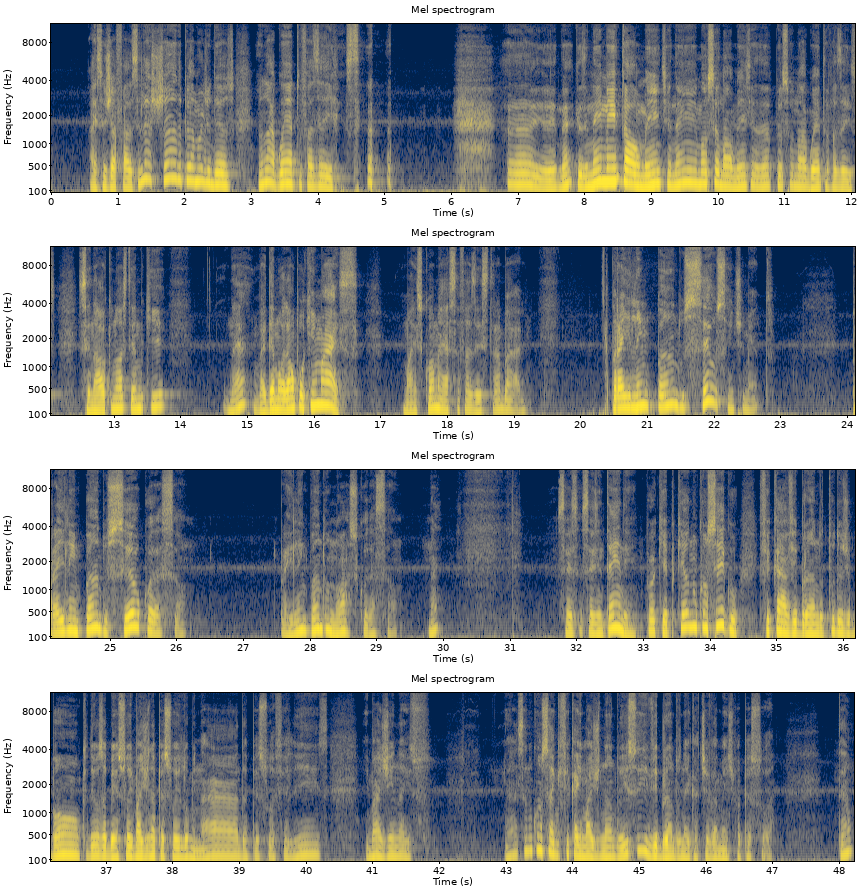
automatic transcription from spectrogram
Aí você já fala assim, Alexandre, pelo amor de Deus, eu não aguento fazer isso. Ai, né? Quer dizer, nem mentalmente, nem emocionalmente a pessoa não aguenta fazer isso. Sinal que nós temos que, né? Vai demorar um pouquinho mais, mas começa a fazer esse trabalho para ir limpando o seu sentimento, para ir limpando o seu coração, para ir limpando o nosso coração, né? Vocês entendem? Por quê? Porque eu não consigo ficar vibrando tudo de bom, que Deus abençoe. Imagina a pessoa iluminada, a pessoa feliz. Imagina isso. Né? Você não consegue ficar imaginando isso e vibrando negativamente para a pessoa. Então,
